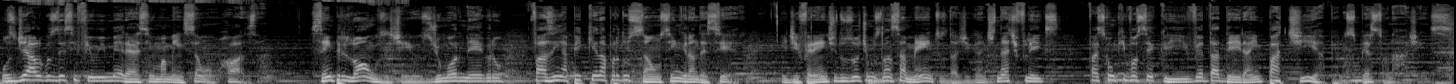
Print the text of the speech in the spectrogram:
Os diálogos desse filme merecem uma menção honrosa. Sempre longos e cheios de humor negro, fazem a pequena produção se engrandecer. E diferente dos últimos lançamentos da gigante Netflix, faz com que você crie verdadeira empatia pelos personagens.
